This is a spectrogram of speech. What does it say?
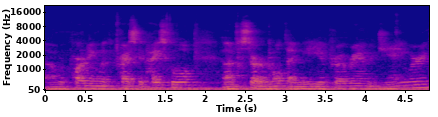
Uh, we're partnering with Prescott High School uh, to start a multimedia program in January.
